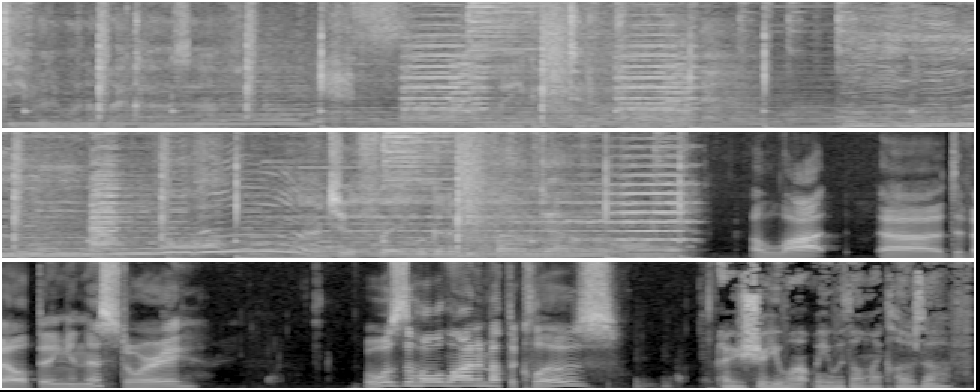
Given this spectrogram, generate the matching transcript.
Do you really want all my clothes off? Yes. What are you gonna do to prove it? Aren't you afraid we're gonna be found out? A lot uh, developing in this story. What was the whole line about the clothes? Are you sure you want me with all my clothes off?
